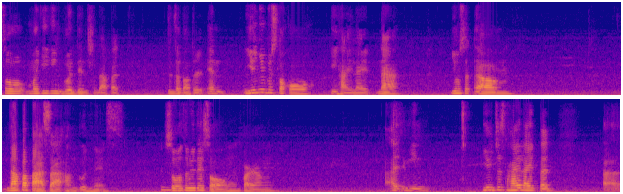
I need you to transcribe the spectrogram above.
So magiging good din siya dapat dun sa daughter. And yun yung gusto ko i-highlight na yung um napapasa ang goodness. So Mhm. through this song, parang I mean, you just highlighted uh,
